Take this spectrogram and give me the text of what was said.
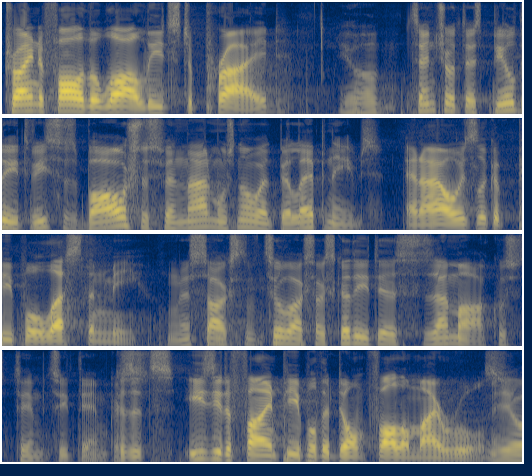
trying to follow the law leads to pride, Jo cenšoties pildīt visus baušus, vienmēr mūs noved pie lepnības. and I always look at people less than me. Un es sāku, cilvēks sāk skatīties zemāk uz tiem citiem. Because Kas, it's easy to find people that don't follow my rules. jo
